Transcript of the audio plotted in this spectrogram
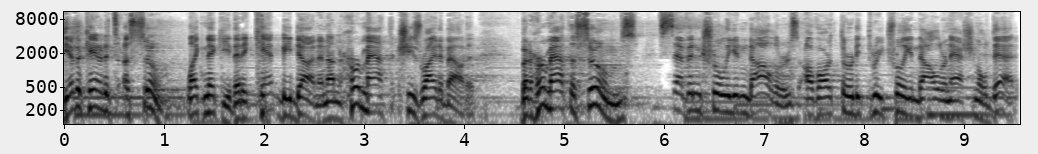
The other candidates assume, like Nikki, that it can't be done. And on her math, she's right about it. But her math assumes $7 trillion of our $33 trillion national debt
